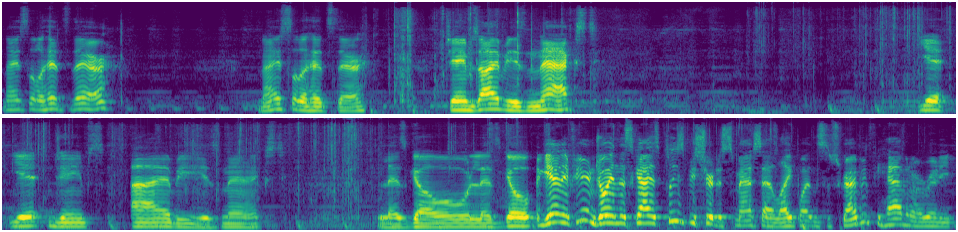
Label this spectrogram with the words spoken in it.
Nice little hits there. Nice little hits there. James Ivy is next. Yeah, yeah, James Ivy is next. Let's go, let's go. Again, if you're enjoying this, guys, please be sure to smash that like button, subscribe if you haven't already,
